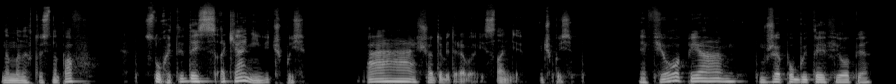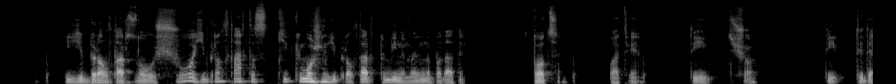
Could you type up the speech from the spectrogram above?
На мене хтось напав. Слухай, ти десь з океанії відчпись. А, що тобі треба, Ісландія? Відчпись. Ефіопія. Вже побита Ефіопія. Гібралтар знову. Що? Гібралтар? Та скільки можна Гібралтар тобі на мене нападати? Хто це? Латвія. Ти що? Ти, ти де?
